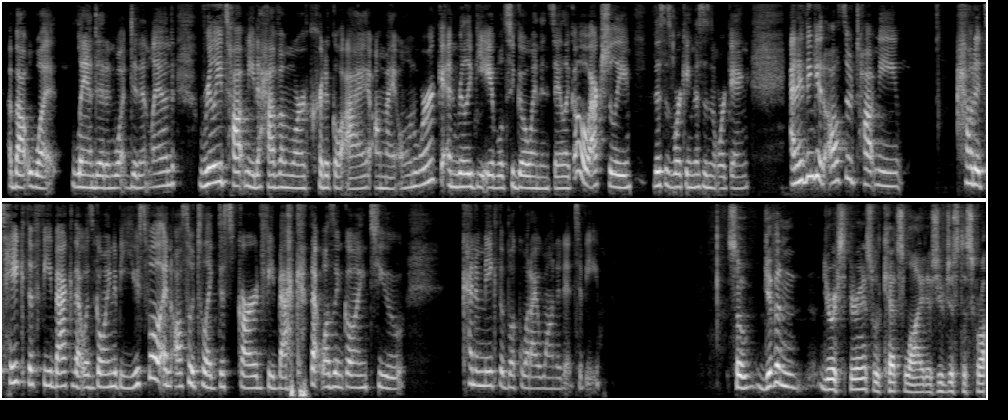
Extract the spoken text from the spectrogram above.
about what landed and what didn't land really taught me to have a more critical eye on my own work and really be able to go in and say like oh actually this is working this isn't working. And i think it also taught me how to take the feedback that was going to be useful and also to like discard feedback that wasn't going to kind of make the book what i wanted it to be. So given your experience with catch light as you've just described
